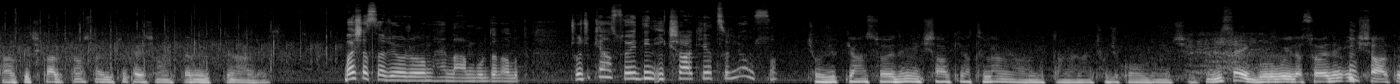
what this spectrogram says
Şarkıyı çıkardıktan sonra bütün perişanlıklarım bitti neredeyse. Başa sarıyorum hemen buradan alıp. Çocukken söylediğin ilk şarkıyı hatırlıyor musun? Çocukken söylediğim ilk şarkıyı hatırlamıyorum muhtemelen çocuk olduğum için. Lise grubuyla söylediğim ilk şarkı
